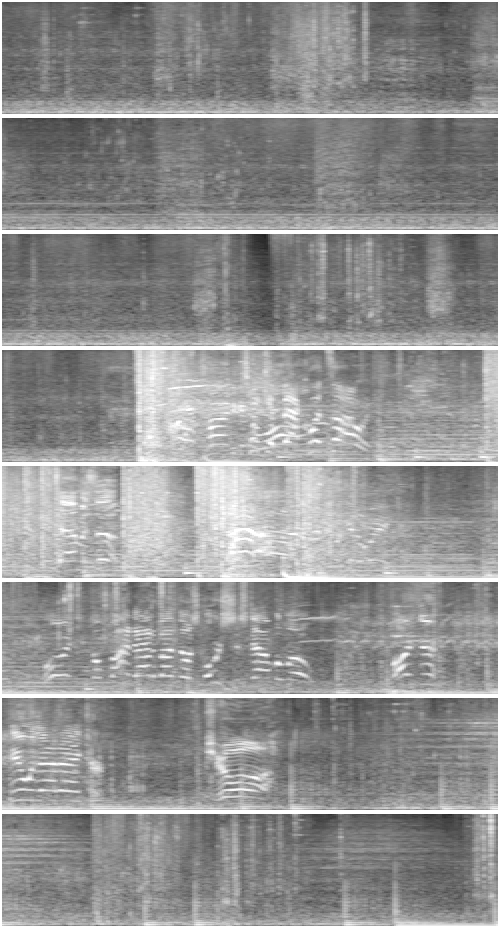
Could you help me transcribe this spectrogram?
Take it back. What's ours? Time is up. Get. Boys, go find out about those horses down below. Arthur, deal with that anchor. Sure.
